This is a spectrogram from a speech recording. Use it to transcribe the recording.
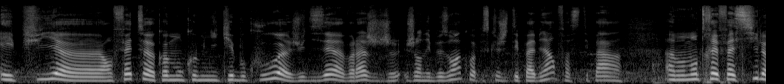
Et puis, euh, en fait, euh, comme on communiquait beaucoup, euh, je lui disais, voilà, je- j'en ai besoin, quoi, parce que j'étais pas bien. Enfin, c'était pas un, moment très facile,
